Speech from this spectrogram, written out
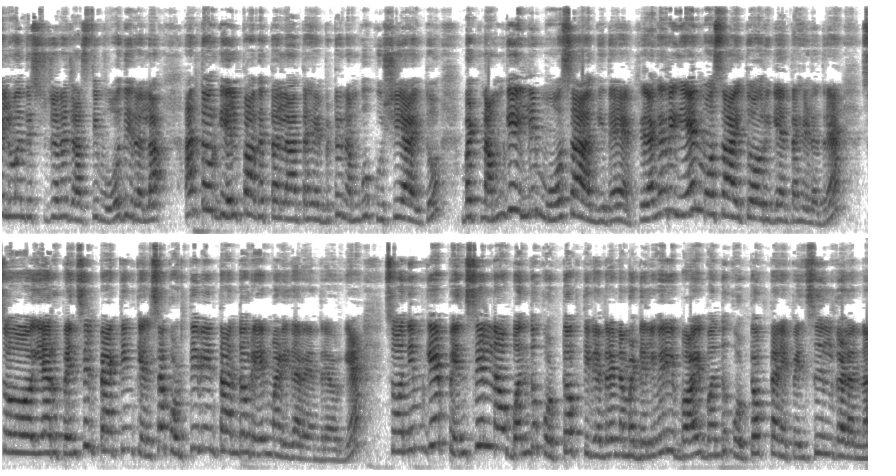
ಕೆಲವೊಂದಿಷ್ಟು ಜನ ಜಾಸ್ತಿ ಓದಿರಲ್ಲ ಅಂತವ್ರಿಗೆ ಹೆಲ್ಪ್ ಆಗತ್ತಲ್ಲ ಅಂತ ಹೇಳ್ಬಿಟ್ಟು ನಮಗೂ ಖುಷಿ ಆಯ್ತು. ಬಟ್ ನಮ್ಗೆ ಇಲ್ಲಿ ಮೋಸ ಆಗಿದೆ. ಹಾಗಾದ್ರೆ ಏನ್ ಮೋಸ ಆಯ್ತು ಅವ್ರಿಗೆ ಅಂತ ಹೇಳಿದ್ರೆ ಸೊ ಯಾರು ಪೆನ್ಸಿಲ್ ಪ್ಯಾಕಿಂಗ್ ಕೆಲಸ ಕೊಡ್ತೀವಿ ಅಂತ ಅಂದವ್ರು ಏನ್ ಮಾಡಿದ್ದಾರೆ ಅಂದ್ರೆ ಅವ್ರಿಗೆ ಸೊ ನಿಮ್ಗೆ ಪೆನ್ಸಿಲ್ ನಾವು ಬಂದು ಕೊಟ್ಟೋಗ್ತೀವಿ. ಅಂದ್ರೆ ನಮ್ಮ ಡೆಲಿವರಿ ಬಾಯ್ ಬಂದು ಕೊಟ್ಟೋಗ್ತಾನೆ ಪೆನ್ಸಿಲ್ ಗಳನ್ನ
